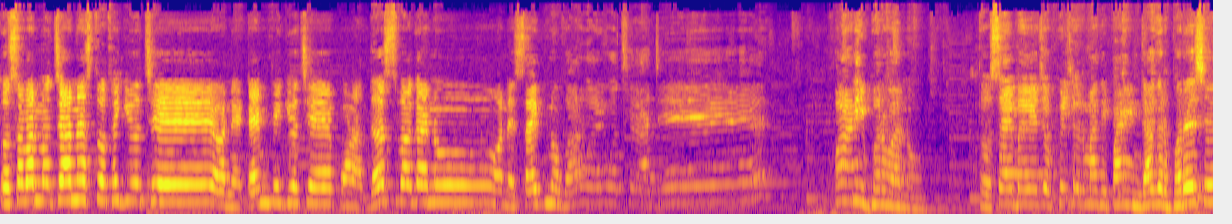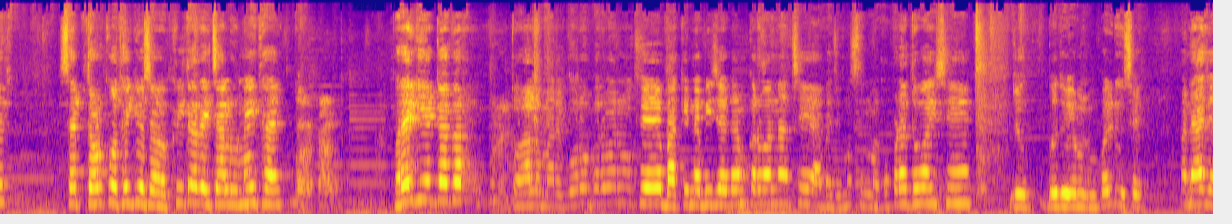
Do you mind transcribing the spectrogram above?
તો સવારનો ચા નાસ્તો થઈ ગયો છે અને ટાઈમ થઈ ગયો છે પોણા દસ વાગ્યાનો. અને સાહેબનો વારો આવ્યો છે આજે પાણી ભરવાનો. તો સાહેબ અહીંયા જો ફિલ્ટરમાંથી પાણી ગાગર ભરે છે. સાહેબ તડકો થઈ ગયો છે ફિલ્ટરે ચાલુ નહીં થાય. ભરાઈ ગઈ એક ગાગર તો હાલો મારે ગોરો ભરવાનો છે બાકીના બીજા કામ કરવાના છે. આ બાજુ મશીનમાં કપડાં ધોવાય છે. જો બધું એમનું પડ્યું છે. અને આજે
